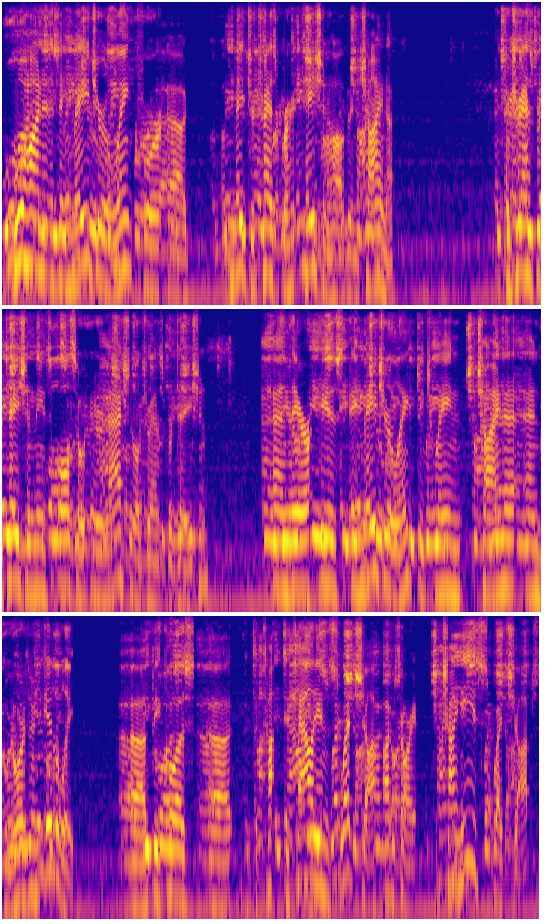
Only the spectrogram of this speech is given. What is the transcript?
Wuhan is a major link for uh, a major transportation hub in China. And transportation means also international transportation. And there is a major link between China and northern Italy. Uh, because uh, Ita- Italian sweatshop, I'm sorry, Chinese sweatshops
